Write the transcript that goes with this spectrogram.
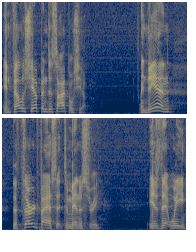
in fellowship and discipleship. And then the third facet to ministry is that we,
